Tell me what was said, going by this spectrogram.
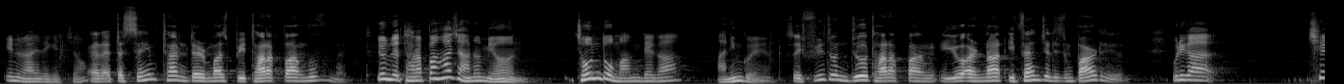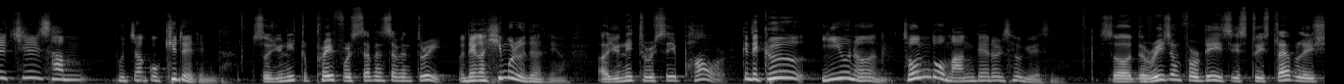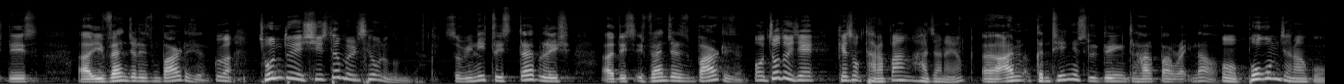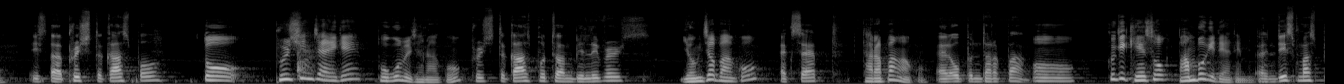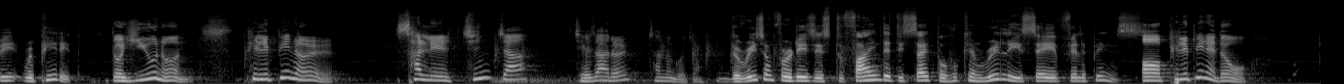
일어나야 되겠죠. And at the same time, there must be Tarakbang movement. 여러분들 다락방 하지 않으면 전도 망대가 아닌 거예요. So if you don't do Tarakbang, you are not evangelism partisan. 우리가 773 붙잡고 기도해야 됩니다. So you need to pray for 773. 내가 힘을 얻어야 돼요. Uh, you need to receive power. 근데 그 이유는 전도 망대를 세우기 위해서예요. So the reason for this is to establish this uh, evangelism partisan. 그러니까 전도의 시스템을 세우는 겁니다. So we need to establish uh, this evangelism partisan. 어, 저도 이제 계속 다락방 하잖아요. Uh, I'm continuously doing Tarakbang right now. 어, 복음 전하고 Is uh, preach the gospel, 또 불신자에게 복음을 전하고 preach the gospel to unbelievers, 영접하고 accept 다락방하고 and open Tarakbang. 어, 그게 계속 반복이 돼야 됩니다. And this must be repeated. 그 이유는 필리핀을 살릴 진짜 제자를 찾는 거죠. The reason for this is to find the disciple who can really save Philippines. 어, 필리핀에도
